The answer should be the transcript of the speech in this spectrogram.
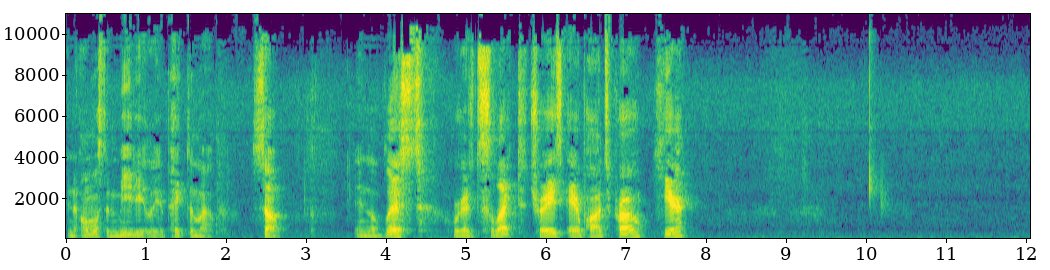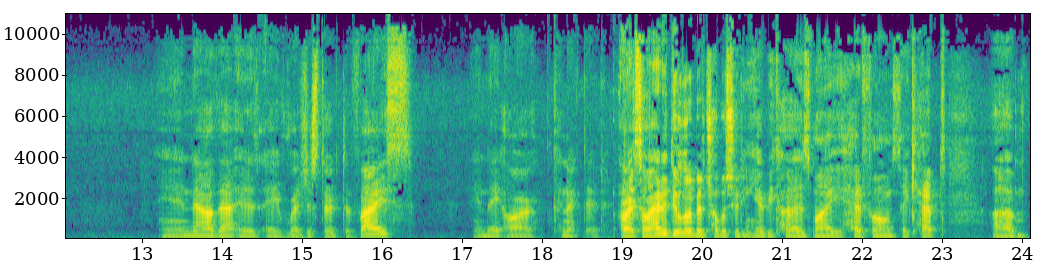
And almost immediately it picked them up. So in the list, we're gonna select Trey's AirPods Pro here. And now that is a registered device and they are connected. All right, so I had to do a little bit of troubleshooting here because my headphones, they kept um,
